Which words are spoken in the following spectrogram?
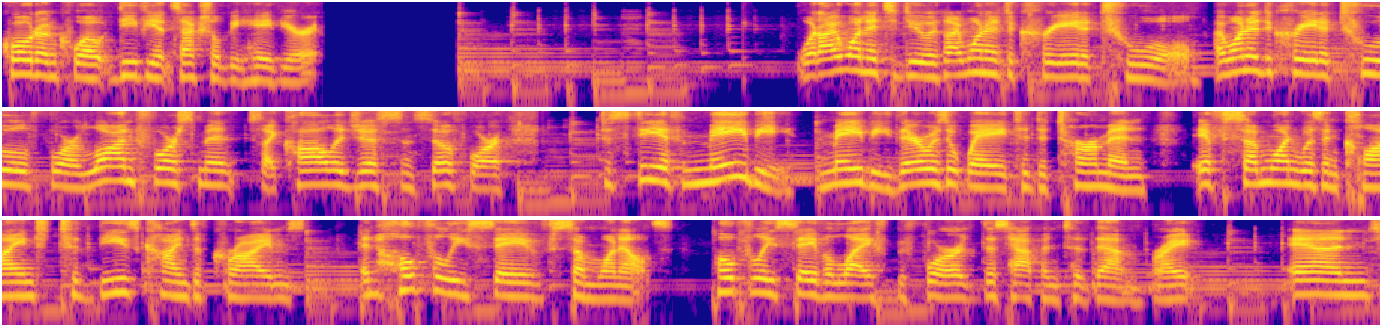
quote unquote deviant sexual behavior. What I wanted to do is I wanted to create a tool. I wanted to create a tool for law enforcement, psychologists, and so forth to see if maybe, maybe there was a way to determine if someone was inclined to these kinds of crimes and hopefully save someone else, hopefully save a life before this happened to them, right? And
